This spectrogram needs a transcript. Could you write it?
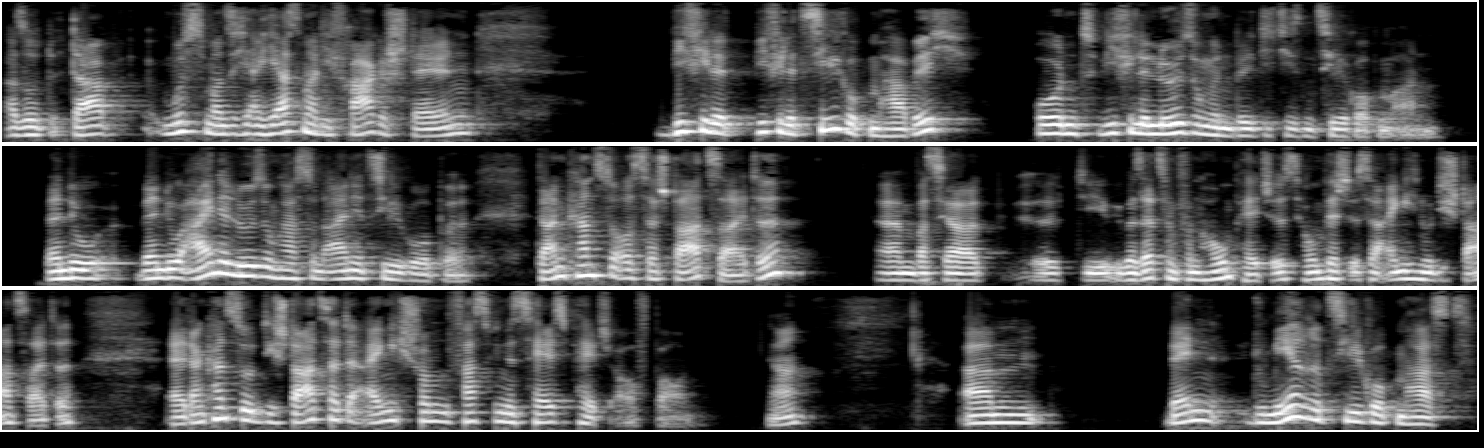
Also da muss man sich eigentlich erstmal die Frage stellen, wie viele, wie viele Zielgruppen habe ich und wie viele Lösungen bilde ich diesen Zielgruppen an? Wenn du, wenn du eine Lösung hast und eine Zielgruppe, dann kannst du aus der Startseite, ähm, was ja äh, die Übersetzung von Homepage ist, Homepage ist ja eigentlich nur die Startseite, äh, dann kannst du die Startseite eigentlich schon fast wie eine Salespage aufbauen. Ja. Ähm, wenn du mehrere Zielgruppen hast,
